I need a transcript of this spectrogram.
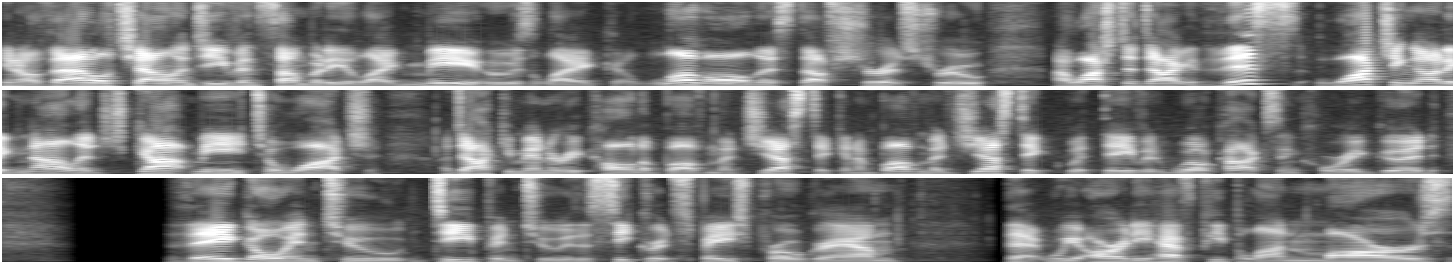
you know, that'll challenge even somebody like me who's like, love all this stuff, sure it's true. I watched a doc, this watching Unacknowledged got me to watch a documentary called Above Majestic. And Above Majestic with David Wilcock and Corey Goode, they go into deep into the secret space program, that we already have people on Mars,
